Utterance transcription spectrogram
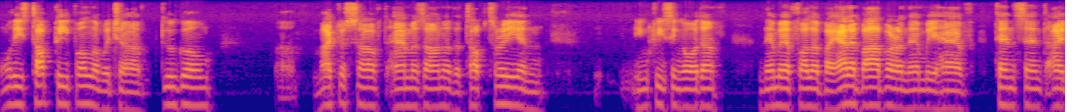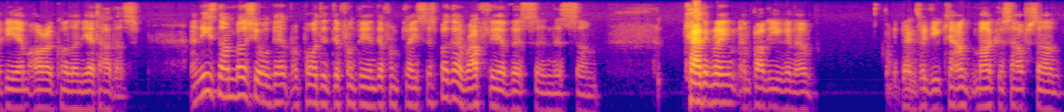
all these top people, which are Google, uh, Microsoft, Amazon are the top three in increasing order. Then we are followed by Alibaba, and then we have Tencent, IBM, Oracle, and yet others. And these numbers you'll get reported differently in different places, but they're roughly of this in this um, category. And probably you're gonna depends whether you count Microsoft's um,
